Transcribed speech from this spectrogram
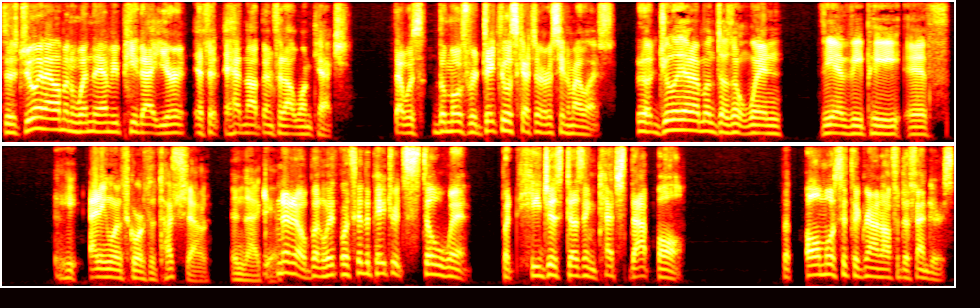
does Julian Edelman win the MVP that year if it had not been for that one catch? That was the most ridiculous catch I've ever seen in my life. Uh, Julian Edelman doesn't win the MVP if he anyone scores a touchdown in that game. No, no, but let, let's say the Patriots still win, but he just doesn't catch that ball that almost hit the ground off of defenders.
